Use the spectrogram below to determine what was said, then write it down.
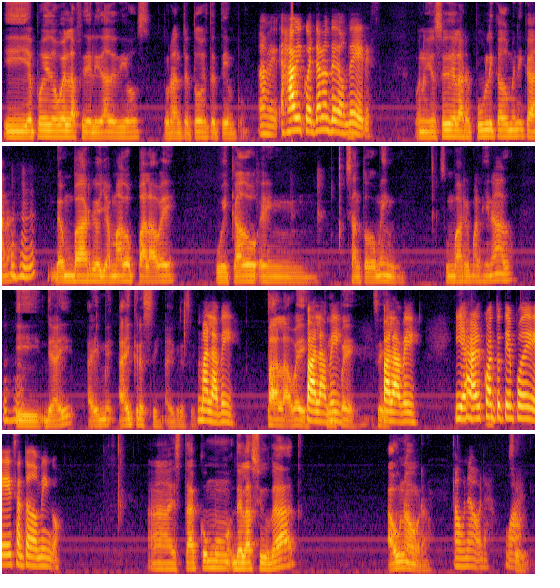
y he podido ver la fidelidad de Dios durante todo este tiempo. A ver, Javi, cuéntanos de dónde eres. Bueno, yo soy de la República Dominicana, de un barrio llamado Palabé, ubicado en Santo Domingo. Es un barrio marginado y de ahí, ahí, me, ahí crecí, ahí crecí. Malabé. Palabé. Palabé. sí. Palabé. ¿Y es al cuánto tiempo de Santo Domingo? Ah, está como de la ciudad a una hora. A una hora. Wow. Sí.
